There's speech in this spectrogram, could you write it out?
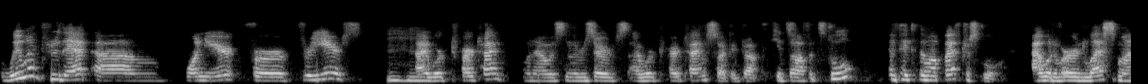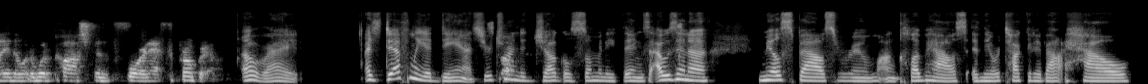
we went through that um, one year for three years. Mm-hmm. I worked part time when I was in the reserves. I worked part time so I could drop the kids off at school and pick them up after school. I would have earned less money than what it would cost for the before and after program. Oh, right. It's definitely a dance. You're so, trying to juggle so many things. I was in a MilSpouse room on Clubhouse and they were talking about how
